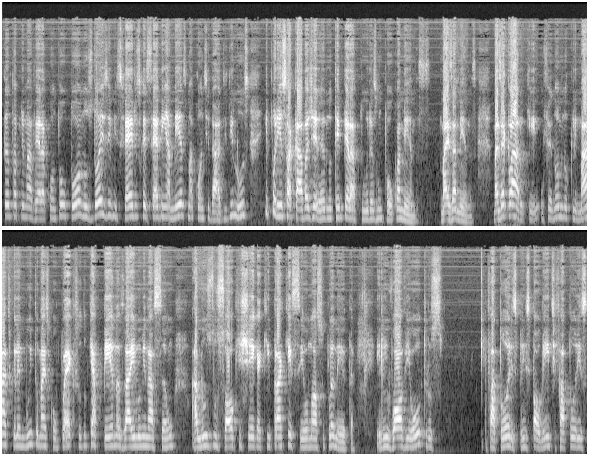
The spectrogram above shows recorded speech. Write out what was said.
tanto a primavera quanto o outono, os dois hemisférios recebem a mesma quantidade de luz e por isso acaba gerando temperaturas um pouco amenas, mais amenas. Mas é claro que o fenômeno climático ele é muito mais complexo do que apenas a iluminação a luz do sol que chega aqui para aquecer o nosso planeta. Ele envolve outros fatores, principalmente fatores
